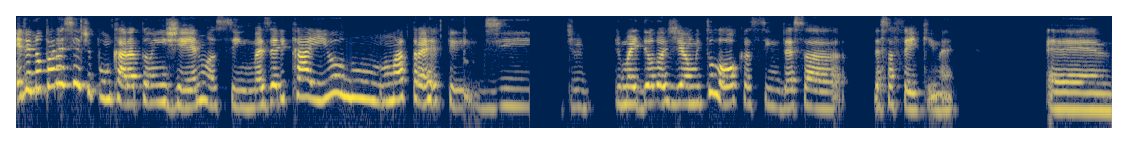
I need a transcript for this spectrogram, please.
ele não parecia, tipo, um cara tão ingênuo, assim, mas ele caiu num, numa trap de, de, de, uma ideologia muito louca, assim, dessa, dessa fake, né? É...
